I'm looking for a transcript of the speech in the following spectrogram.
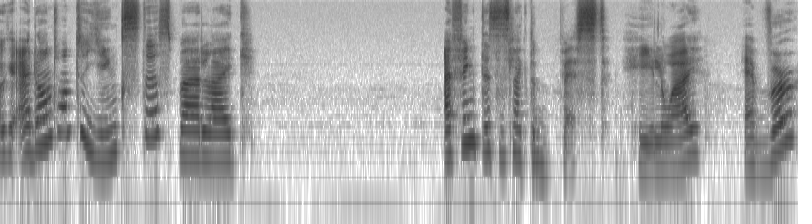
Okay, I don't want to jinx this, but like I think this is like the best Halo Eye ever.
